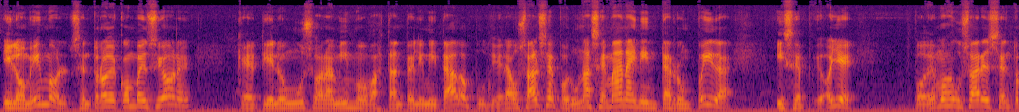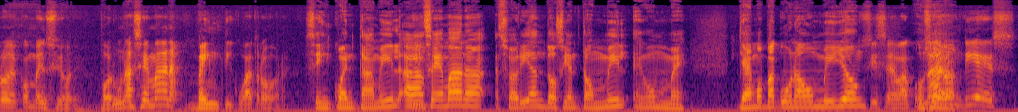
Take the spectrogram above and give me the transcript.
Y lo mismo, el centro de convenciones, que tiene un uso ahora mismo bastante limitado, pudiera usarse por una semana ininterrumpida y se... Oye, podemos usar el centro de convenciones por una semana 24 horas. 50 mil a la semana serían 200 mil en un mes. Ya hemos vacunado un millón. Si se vacunaron 10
